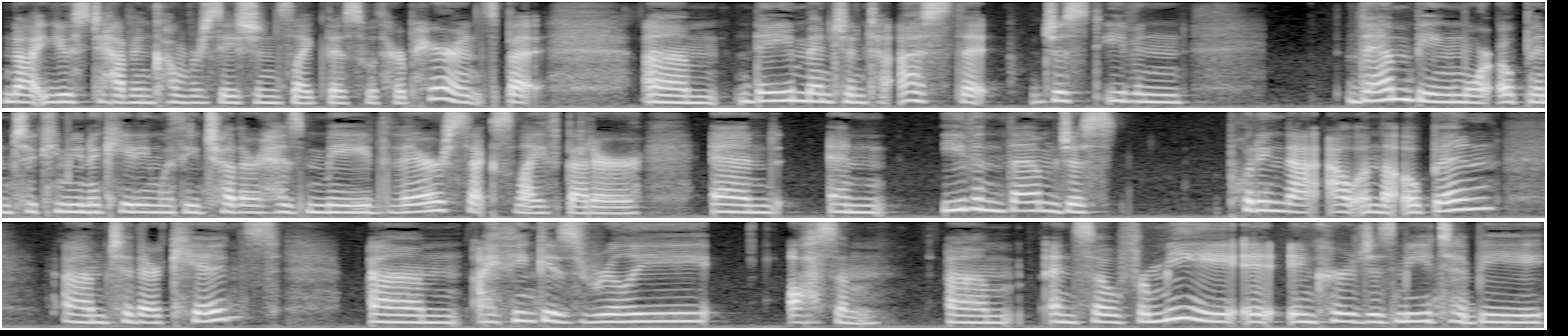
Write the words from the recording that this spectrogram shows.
not used to having conversations like this with her parents, but um, they mentioned to us that just even them being more open to communicating with each other has made their sex life better. And and even them just putting that out in the open um, to their kids, um, I think is really awesome. Um, and so for me, it encourages me to be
